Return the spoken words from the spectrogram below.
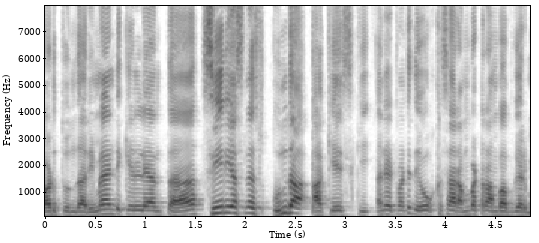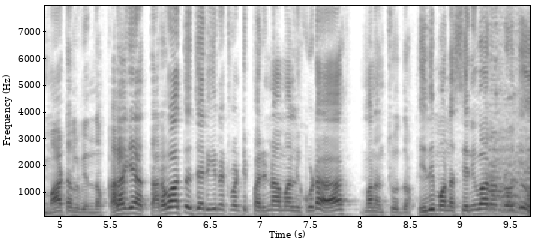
పడుతుందా? రిమాండ్కి వెళ్ళేంత సీరియస్నెస్ ఉందా ఆ కేసుకి? అనేటువంటిది ఒక్కసారి అంబటి రాంబాబు గారి మాటలు విందాం. అలాగే ఆ తర్వాత జరిగినటువంటి పరిణామాలను కూడా మనం చూద్దాం. ఇది మొన్న శనివారం రోజు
